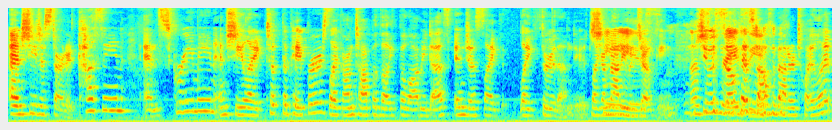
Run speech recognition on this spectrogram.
And she just started cussing and screaming and she like took the papers like on top of like the lobby desk and just like like threw them, dude. Like I'm not even joking. That's she was so pissed off about her toilet.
